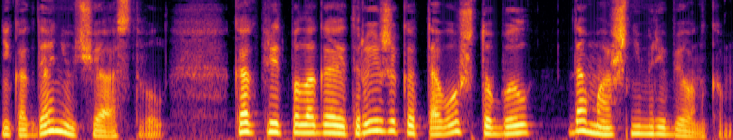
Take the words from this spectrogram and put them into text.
никогда не участвовал, как предполагает Рыжик от того, что был домашним ребенком.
